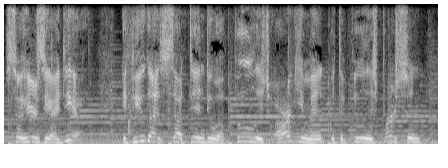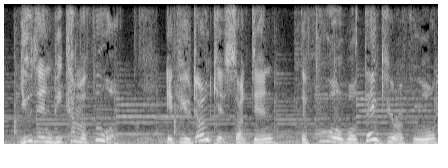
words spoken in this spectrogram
So here's the idea. If you got sucked into a foolish argument with a foolish person, you then become a fool. If you don't get sucked in, the fool will think you're a fool,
